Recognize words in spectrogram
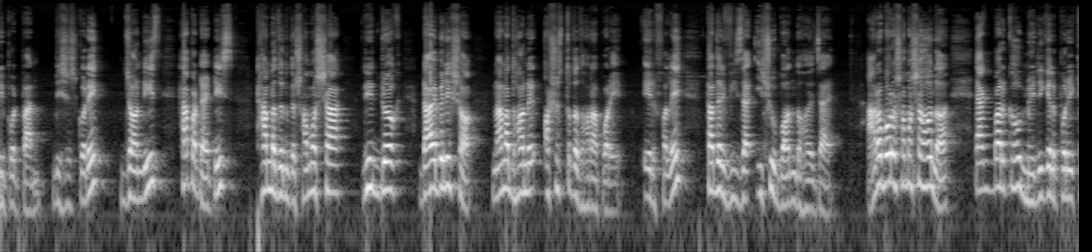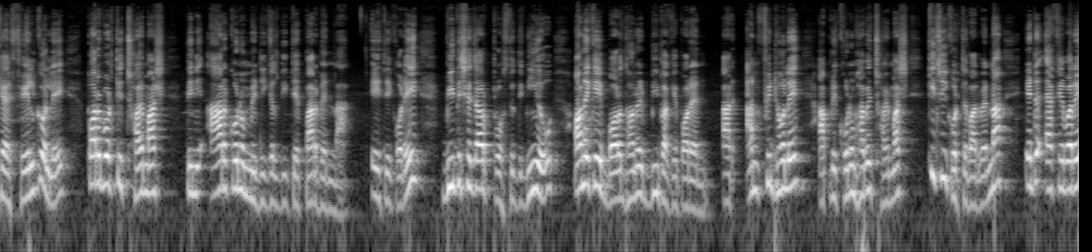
রিপোর্ট পান। বিশেষ করে জন্ডিস হ্যাপাটাইটিস ঠান্ডাজনিত সমস্যা, হৃদরোগ, ডায়াবেটিস সহ নানা ধরনের অসুস্থতা ধরা পড়ে। এর ফলে তাদের ভিসা ইস্যু বন্ধ হয়ে যায়। আরও বড় সমস্যা হলো, একবার কেউ মেডিকেল পরীক্ষায় ফেল করলে পরবর্তী ছয় মাস তিনি আর কোনো মেডিকেল দিতে পারবেন না। এতে করে বিদেশে যাওয়ার প্রস্তুতি নিয়েও অনেকেই বড় ধরনের বিপাকে পড়েন। আর আনফিট হলে আপনি কোনোভাবে ছয় মাস কিছুই করতে পারবেন না, এটা একেবারে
